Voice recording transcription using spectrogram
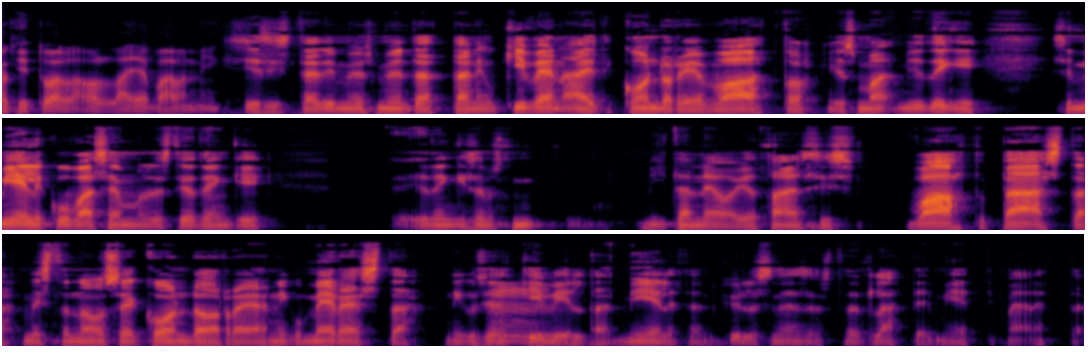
Toki tuolla ollaan jo valmiiksi. Ja siis täytyy myös myöntää, että tämä niin kiven äiti Kondorien vaatto, jos mä jotenkin, se mielikuva semmoisesta jotenkin, jotenkin semmoista, mitä ne on, jotain siis vaahtopäästä, mistä nousee kondoreja niin kuin merestä, niin kuin sieltä mm. kiviltä. Mieletön kyllä sinänsä, että lähtee miettimään, että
